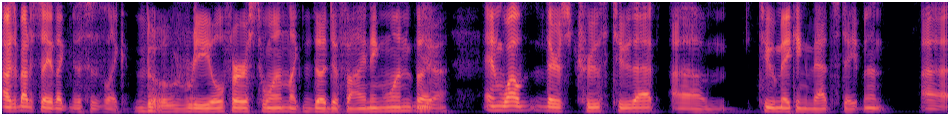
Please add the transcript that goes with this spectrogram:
I was about to say like this is like the real first one, like the defining one, but yeah, and while there's truth to that, um, to making that statement, uh,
